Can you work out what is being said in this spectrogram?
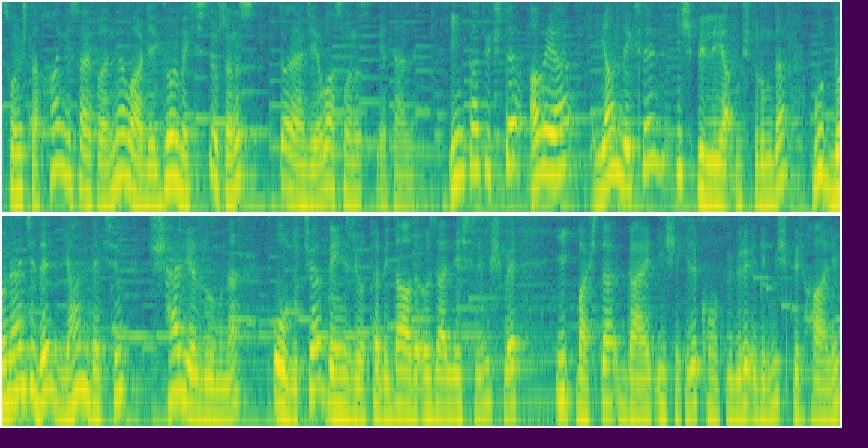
sonuçta hangi sayfada ne var diye görmek istiyorsanız dönenceye basmanız yeterli. InTouch 3'te Avea Yandex'le işbirliği yapmış durumda. Bu dönence de Yandex'in Shell yazılımına oldukça benziyor. Tabii daha da özelleştirilmiş ve ilk başta gayet iyi şekilde konfigüre edilmiş bir hali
